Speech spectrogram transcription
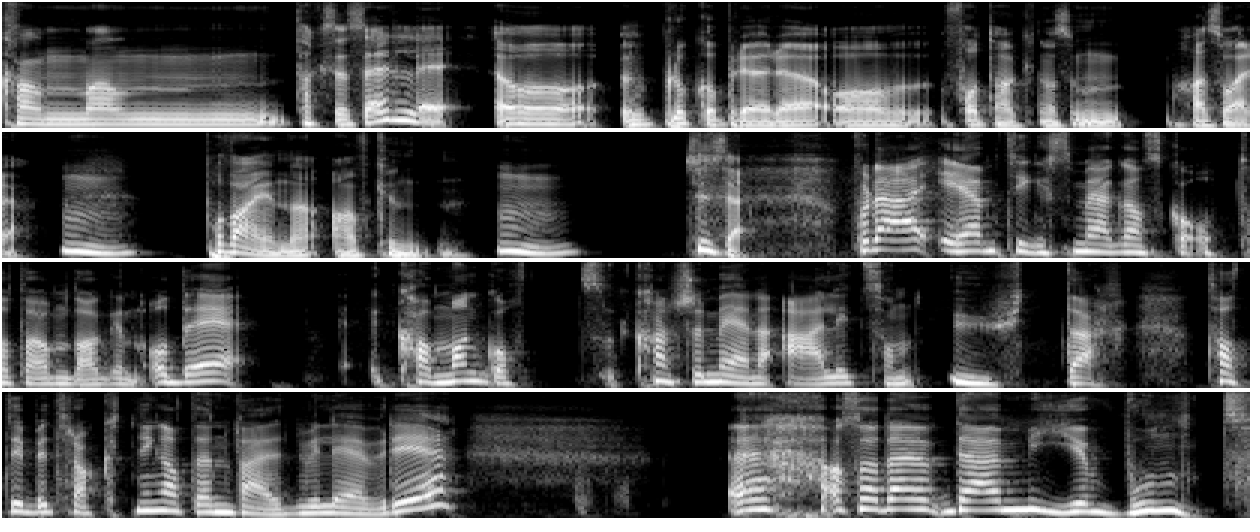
kan man takke seg selv og plukke opp røret og få tak i noe som har svaret. Mm. På vegne av kunden. Syns jeg. For det er én ting som jeg er ganske opptatt av om dagen, og det kan man godt kanskje mene er litt sånn ute. Tatt i betraktning at den verden vi lever i eh, altså det, er, det er mye vondt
